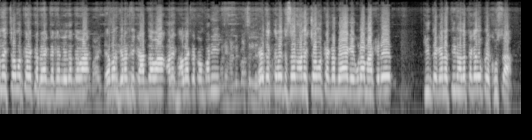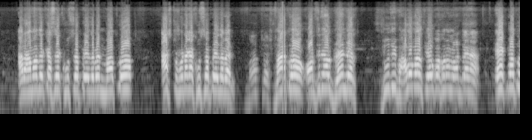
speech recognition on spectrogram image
অনেক চমৎকার একটা ব্যাগ দেখেন লেদার দেওয়া এবং গ্যারান্টি কার্ড দেওয়া অনেক ভালো একটা কোম্পানি মানে 100% এই দেখতে পাইতেছেন অনেক চমৎকার একটা ব্যাগ এগুলা মার্কেটে কিনতে গেলে তিন হাজার টাকার উপরে খুচরা। আর আমাদের কাছে খুচরা পেয়ে যাবেন মাত্র আটশোশো টাকা খুচরা পেয়ে যাবেন। মাত্র 800 মাত্র অরিজিনাল ব্র্যান্ডের যদি ভালো মাল কেউ কখনো লট দেয় না। একমাত্র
